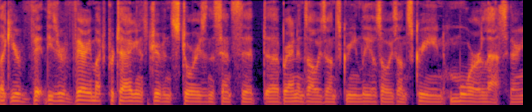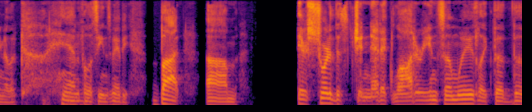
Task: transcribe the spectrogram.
Like you're, ve- these are very much protagonist-driven stories in the sense that uh, Brandon's always on screen, Leo's always on screen, more or less. There, are you know, a handful of scenes maybe, but um, there's sort of this genetic lottery in some ways. Like the the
